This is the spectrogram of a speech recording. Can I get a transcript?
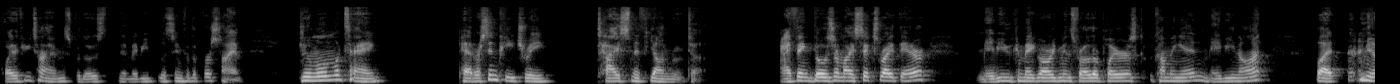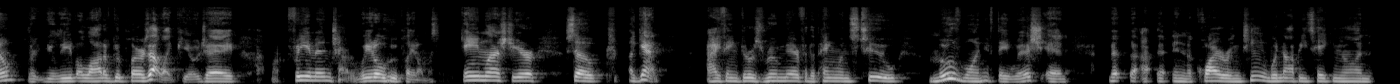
quite a few times for those that may be listening for the first time. Dumoulin Letang, Pettersson Petry, Ty Smith, Jan Rutta. I think those are my six right there. Maybe you can make arguments for other players coming in, maybe not. But you know, you leave a lot of good players out, like POJ, Mark Friedman, Chad Ruhwedel, who played almost every game last year. So again, I think there's room there for the Penguins to move one if they wish, and an acquiring team would not be taking on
